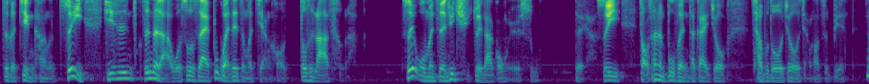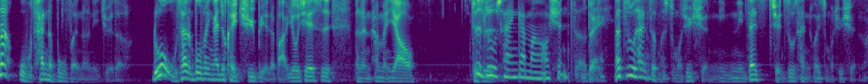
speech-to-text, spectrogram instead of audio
这个健康的。所以其实真的啦，我说实在，不管再怎么讲哦，都是拉扯啦。所以我们只能去取最大公约数。对啊，所以早餐的部分大概就差不多就讲到这边。那午餐的部分呢？你觉得？如果午餐的部分应该就可以区别了吧？有些是可能他们要自助餐应该蛮好选择的。对，那自助餐怎么怎么去选？你你在选自助餐，你会怎么去选呢？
